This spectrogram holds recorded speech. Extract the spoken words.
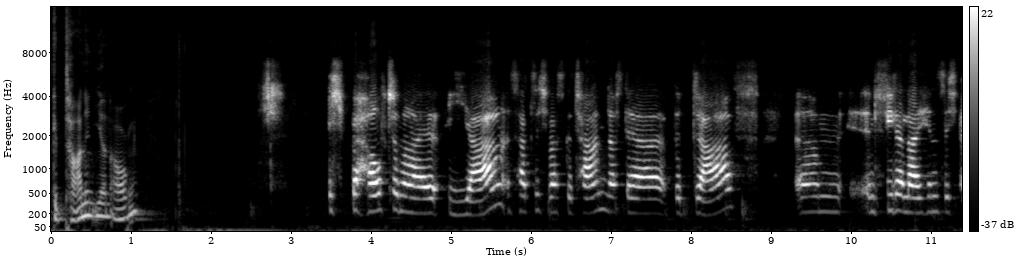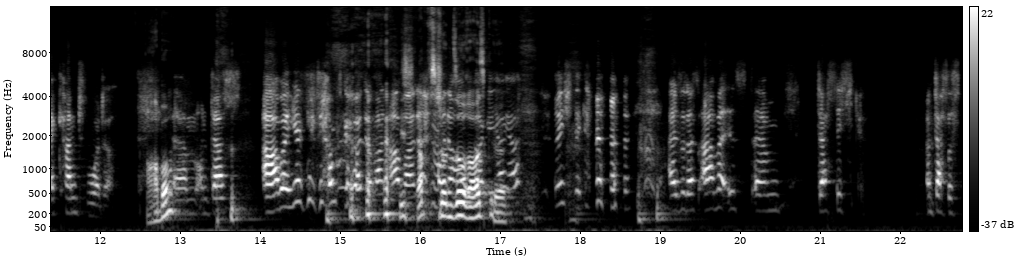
getan in Ihren Augen? Ich behaupte mal, ja, es hat sich was getan, dass der Bedarf ähm, in vielerlei Hinsicht erkannt wurde. Aber? Ähm, und das, aber, hier, Sie, haben es gehört, da war ein Aber. ich habe es schon so rausgehört. Ja, ja, richtig. also das Aber ist, ähm, dass ich, und das ist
